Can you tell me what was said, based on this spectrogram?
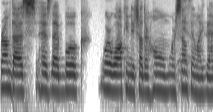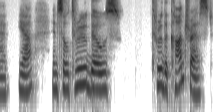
Ram Dass has that book, We're Walking Each Other Home, or something like that. Yeah. And so through those, through the contrast,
